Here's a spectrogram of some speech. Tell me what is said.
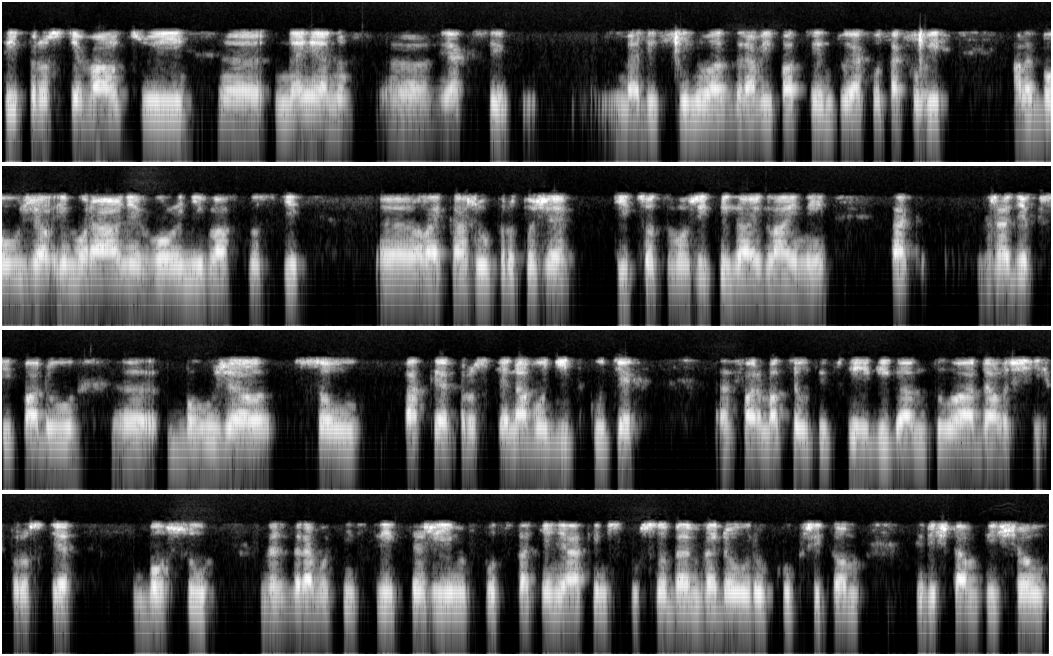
ty prostě válcují eh, nejen eh, jaksi medicínu a zdraví pacientů jako takových, ale bohužel i morálně volní vlastnosti lékařů, protože ti, co tvoří ty guideliny, tak v řadě případů bohužel jsou také prostě na vodítku těch farmaceutických gigantů a dalších prostě bosů ve zdravotnictví, kteří jim v podstatě nějakým způsobem vedou ruku při tom, když tam píšou,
